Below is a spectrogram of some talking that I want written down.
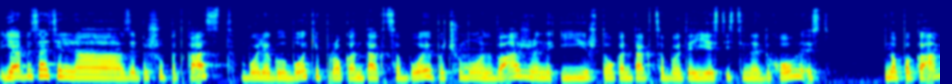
я обязательно запишу подкаст более глубокий про контакт с собой, почему он важен и что контакт с собой это и есть истинная духовность. Но пока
